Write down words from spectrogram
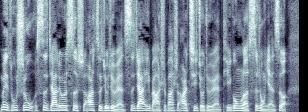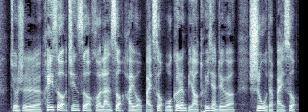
魅族十五四加六十四是二四九九元，四加一百二十八是二七九九元，提供了四种颜色，就是黑色、金色和蓝色，还有白色。我个人比较推荐这个十五的白色，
